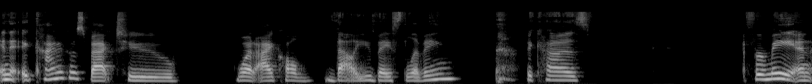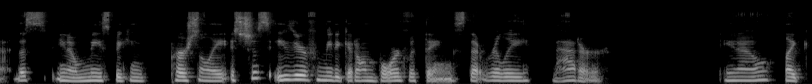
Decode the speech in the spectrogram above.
and it, it kind of goes back to what i call value-based living because for me and this you know me speaking personally it's just easier for me to get on board with things that really matter you know like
